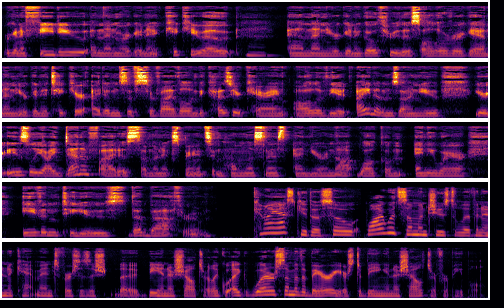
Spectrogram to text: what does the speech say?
we're going to feed you and then we're going to kick you out mm. and then you're going to go through this all over again and you're going to take your items of survival and because you're carrying all of the items on you you're easily identified as someone experiencing homelessness and you're not welcome anywhere even to use the bathroom can I ask you though? So, why would someone choose to live in an encampment versus sh- uh, be in a shelter? Like, like, what are some of the barriers to being in a shelter for people?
